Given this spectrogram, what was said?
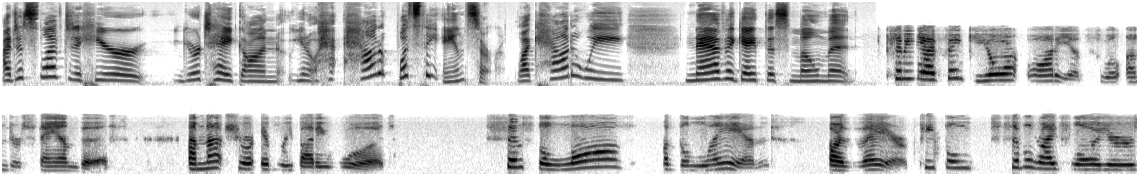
I just love to hear your take on you know how, how do, what's the answer? Like how do we navigate this moment? Penny, I think your audience will understand this. I'm not sure everybody would. Since the laws of the land are there, people, civil rights lawyers,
